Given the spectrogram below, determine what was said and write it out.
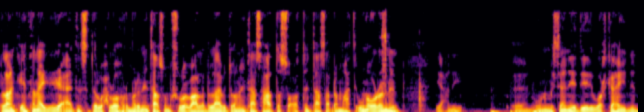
balaanka intana igaga aadan wax loo horumarin intaasoo mashruuc baa la bilaabi doona intaasa hadda socota intaasa dhammaatay una odhanin yacni una miisaaniyaddeedii war haynin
